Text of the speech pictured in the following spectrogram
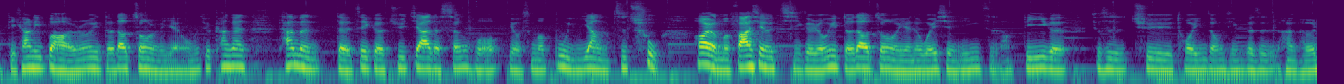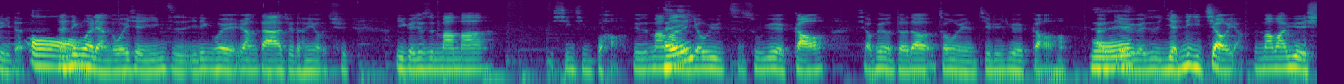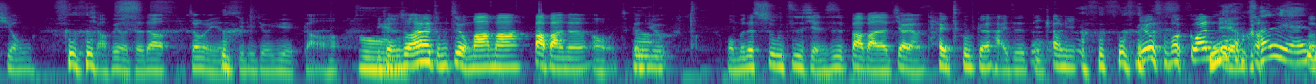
抵抗力不好，容易得到中耳炎，我们去看看他们的这个居家的生活有什么不一样之处。后来我们发现有几个容易得到中耳炎的危险因子啊，第一个就是去托婴中心，这是很合理的。哦。Oh. 但另外两个危险因子一定会让大家觉得很有趣，一个就是妈妈心情不好，就是妈妈的忧郁指数越高。欸小朋友得到中耳炎几率越高哈，还有第二个就是严厉教养，妈妈越凶，小朋友得到 中耳炎的几率就越高哈。你可能说，哎，怎么只有妈妈？爸爸呢？哦，根据我们的数字显示，爸爸的教养态度跟孩子的抵抗力 没有什么关联。关联。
